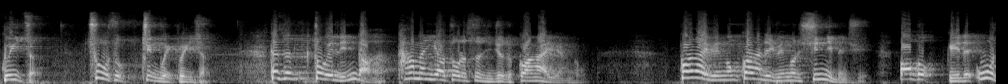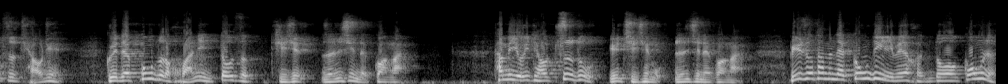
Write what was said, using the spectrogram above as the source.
规则，处处敬畏规则。但是作为领导呢，他们要做的事情就是关爱员工，关爱员工，关爱到员工的心里面去，包括给的物质条件，给的工作的环境，都是体现人性的关爱。他们有一条制度，也体现人性的关爱。比如说，他们在工地里面很多工人，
